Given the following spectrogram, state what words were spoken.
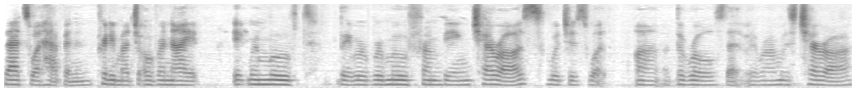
that's what happened. And pretty much overnight it removed they were removed from being Cheraws which is what uh, the roles that they were on was Cheraw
